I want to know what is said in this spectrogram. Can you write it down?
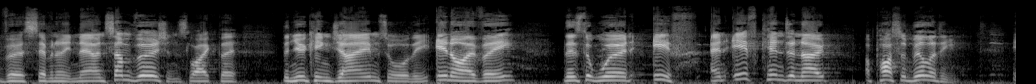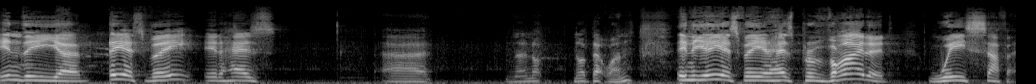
verse 17. Now, in some versions, like the the New King James or the NIV, there's the word if. And if can denote a possibility. In the uh, ESV, it has, uh, no, not, not that one. In the ESV, it has provided we suffer.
